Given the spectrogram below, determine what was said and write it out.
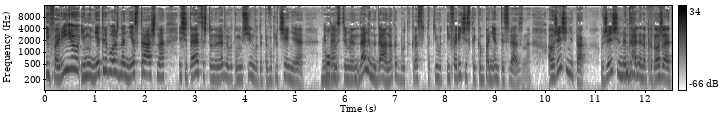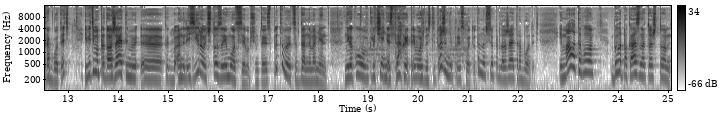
эйфорию, ему не тревожно, не страшно, и считается, что, наверное, вот у мужчин вот это выключение Миндаль? области миндалины, да, она как бы вот как раз таким вот эйфорической компонентой связана. А у женщин не так. У женщин миндалина продолжает работать и, видимо, продолжает им, э, как бы анализировать, что за эмоции, в общем-то, испытываются в данный момент. Никакого выключения страха и тревожности тоже не происходит. Тут она все продолжает работать. И мало того, было показано то, что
